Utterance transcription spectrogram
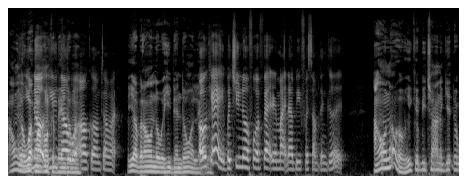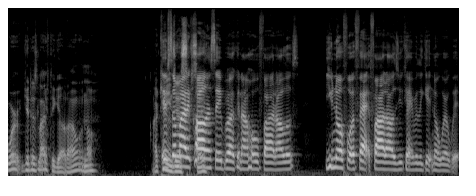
I don't know what know my uncle been doing. you know what uncle I'm talking about. yeah, but I don't know what he been doing lately. Okay, but you know for a fact it might not be for something good. I don't know. He could be trying to get to work, get his life together. I don't know. I can't. if somebody call say- and say, "Bro, can I hold five dollars?" You know for a fact five dollars you can't really get nowhere with.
